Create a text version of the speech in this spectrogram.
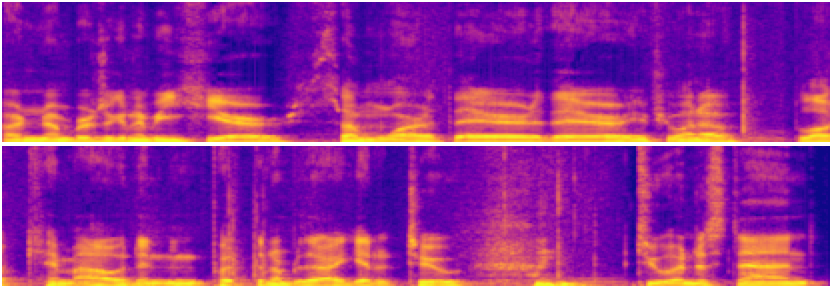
our numbers are going to be here somewhere, there, there. If you want to block him out and, and put the number there, I get it too. to understand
